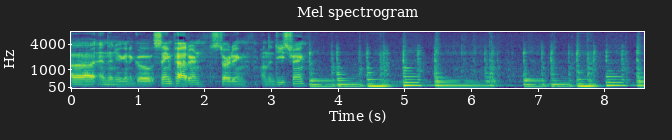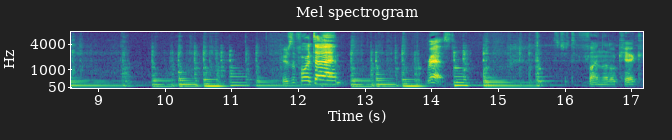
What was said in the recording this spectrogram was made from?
Uh, and then you're gonna go same pattern, starting on the D string. Here's the fourth time. Rest. It's just a fun little kick.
